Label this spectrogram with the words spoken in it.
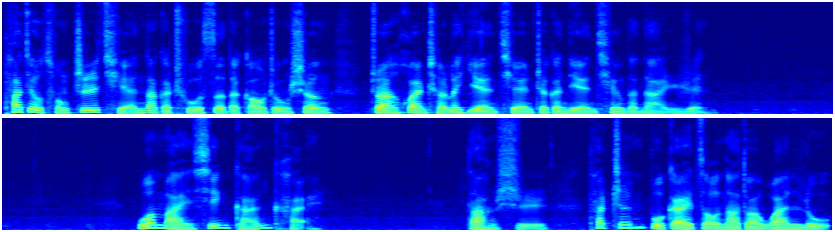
他就从之前那个出色的高中生转换成了眼前这个年轻的男人。我满心感慨。当时他真不该走那段弯路，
